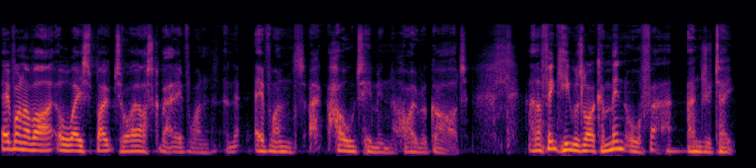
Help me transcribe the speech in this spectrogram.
everyone I've always spoke to. I ask about everyone, and everyone holds him in high regard. And I think he was like a mentor for Andrew Tate.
